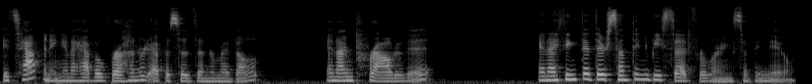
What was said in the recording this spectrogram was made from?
it's happening. And I have over 100 episodes under my belt, and I'm proud of it. And I think that there's something to be said for learning something new.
